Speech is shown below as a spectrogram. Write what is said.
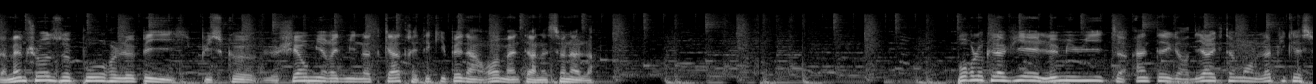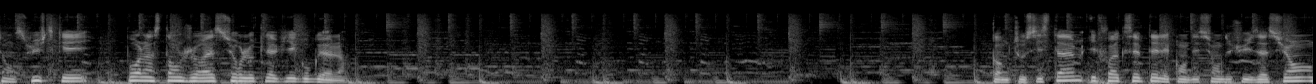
La même chose pour le pays, puisque le Xiaomi Redmi Note 4 est équipé d'un ROM international. Pour le clavier, le Mi 8 intègre directement l'application SwiftKey. Pour l'instant, je reste sur le clavier Google. Comme tout système, il faut accepter les conditions d'utilisation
